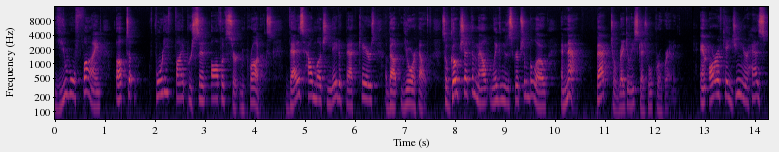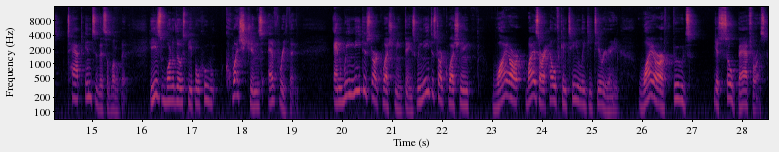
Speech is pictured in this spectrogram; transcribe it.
you will find up to 45% off of certain products. That is how much Native Path cares about your health. So go check them out, link in the description below. And now, back to regularly scheduled programming. And RFK Jr. has tapped into this a little bit. He's one of those people who questions everything. And we need to start questioning things. We need to start questioning why are why is our health continually deteriorating? Why are our foods just so bad for us?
